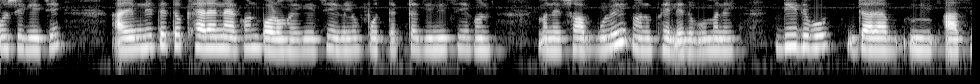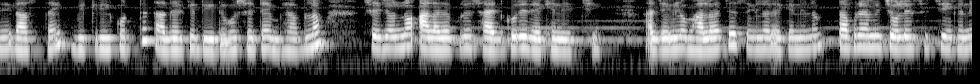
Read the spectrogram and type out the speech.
বসে গেছে। আর এমনিতে তো খেলে না এখন বড় হয়ে গেছে, এগুলো প্রত্যেকটা জিনিসই এখন মানে সবগুলোই মানে ফেলে দেবো। মানে দিয়ে দেবো যারা আসে রাস্তায় বিক্রি করতে তাদেরকে দিয়ে দেবো, সেটাই ভাবলাম। সেই জন্য আলাদা করে সাইড করে রেখে নিচ্ছি। আর যেগুলো ভালো আছে সেগুলো রেখে নিলাম। তারপরে আমি চলে এসেছি এখানে,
